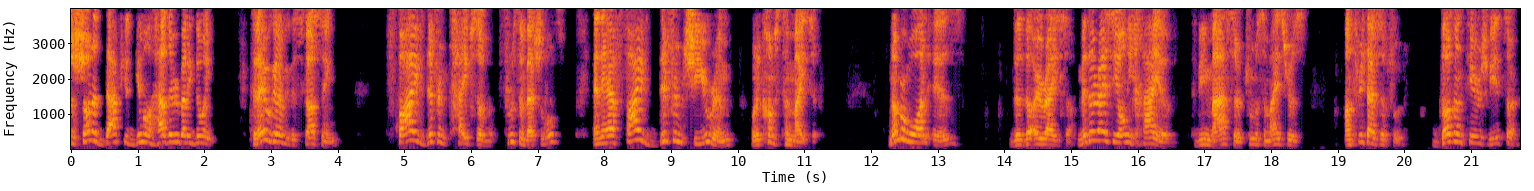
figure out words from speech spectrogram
Hashanah Daf Yud Gimel, how's everybody doing? Today we're going to be discussing five different types of fruits and vegetables, and they have five different shiurim when it comes to meiser. Number one is the da'iraisa. Midaraisa you only chayev to be maser, trumas and meisers, on three types of food. Dagan, tirish, v'yitzar,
